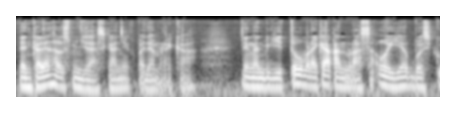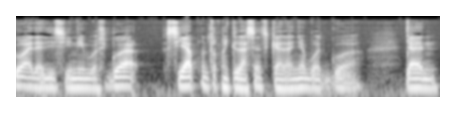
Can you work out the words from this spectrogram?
dan kalian harus menjelaskannya kepada mereka. Dengan begitu mereka akan merasa oh iya bos gue ada di sini bos gue siap untuk ngejelasin segalanya buat gue dan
